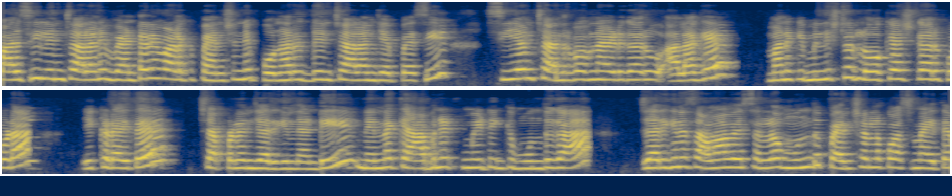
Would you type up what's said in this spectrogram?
పరిశీలించాలని వెంటనే వాళ్ళకి పెన్షన్ని పునరుద్ధరించాలని చెప్పేసి సీఎం చంద్రబాబు నాయుడు గారు అలాగే మనకి మినిస్టర్ లోకేష్ గారు కూడా ఇక్కడైతే చెప్పడం జరిగిందండి. నిన్న కేబినెట్ మీటింగ్కి ముందుగా జరిగిన సమావేశంలో ముందు పెన్షన్ల కోసం అయితే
